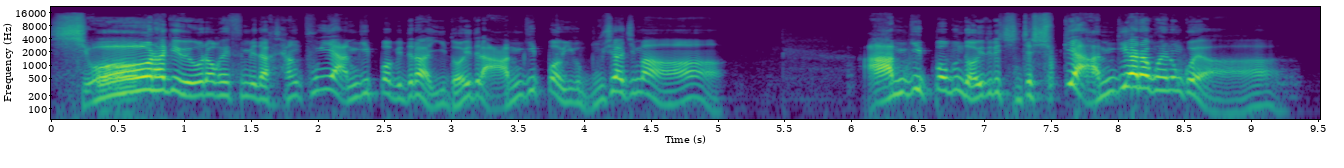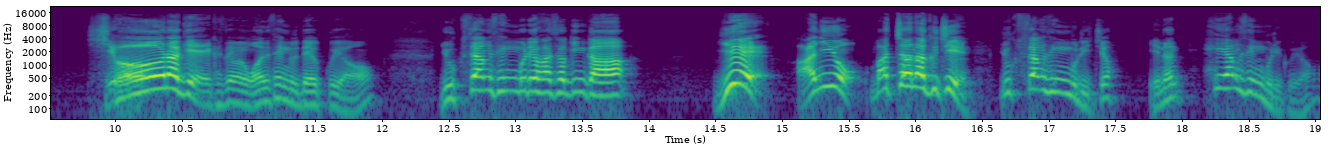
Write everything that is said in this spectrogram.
시원하게 외우라고 했습니다. 장풍이 암기법이더라. 이 너희들 암기법 이거 무시하지 마. 암기법은 너희들이 진짜 쉽게 암기하라고 해놓은 거야. 시원하게. 그래서 원생 누대였고요. 육상생물의 화석인가? 예! 아니요. 맞잖아. 그치? 육상생물이죠. 얘는 해양생물이고요.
